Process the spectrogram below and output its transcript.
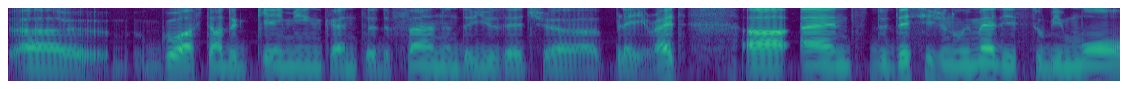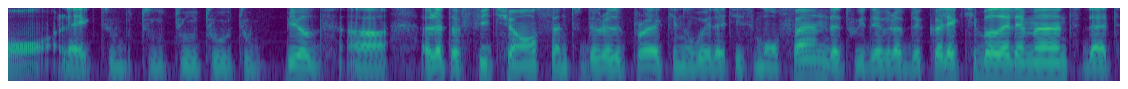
go after the gaming and the fun and the usage uh, play, right? Uh, and the decision we made is to be more like to to to to, to build uh, a lot of features and to develop the product in a way that is more fun. That we develop the collectible element, that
